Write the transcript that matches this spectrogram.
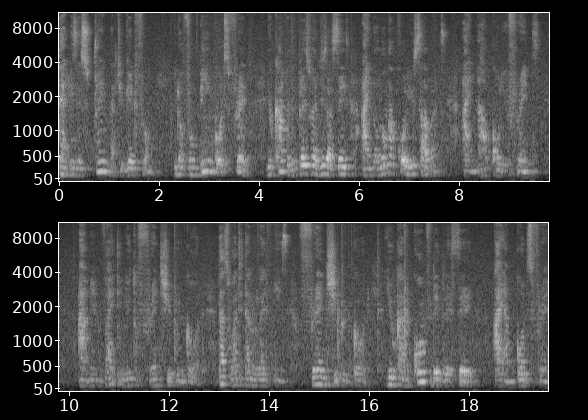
There is a strength that you get from, you know, from being God's friend. You come to the place where Jesus says, I no longer call you servants, I now call you friends. I'm inviting you to friendship with God. That's what eternal life is. Friendship with God. You can confidently say, I am God's friend.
